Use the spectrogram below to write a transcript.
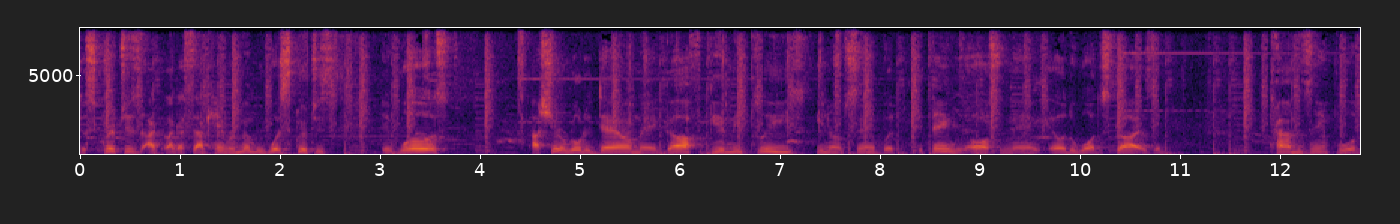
the scriptures. I, like I said, I can't remember what scriptures it was. I should have wrote it down, man. God forgive me, please. You know what I'm saying? But the thing was awesome, man. Elder Walter Scott is a prime example of,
